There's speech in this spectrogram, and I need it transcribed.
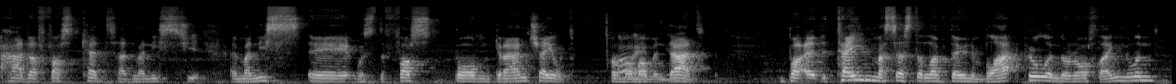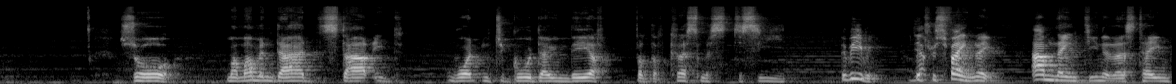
had her first kid, had my niece, she, and my niece uh, was the first-born grandchild for my mum and yeah. dad. But at the time, my sister lived down in Blackpool in the north of England, so my mum and dad started wanting to go down there for their Christmas to see the wee one, which Yep. was fine, right? I'm 19 at this time.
